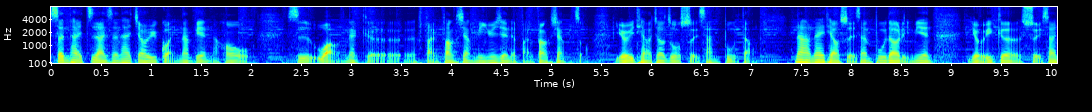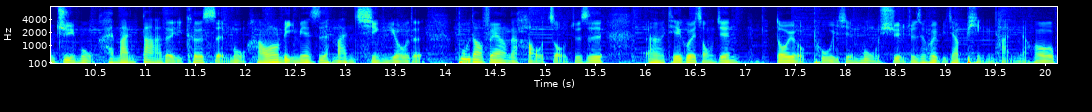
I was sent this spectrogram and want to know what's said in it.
生态自然生态教育馆那边，然后是往那个反方向，明月线的反方向走，有一条叫做水山步道。那那条水山步道里面有一个水杉巨木，还蛮大的一棵神木，好像里面是蛮清幽的，步道非常的好走，就是呃铁轨中间都有铺一些木屑，就是会比较平坦，然后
